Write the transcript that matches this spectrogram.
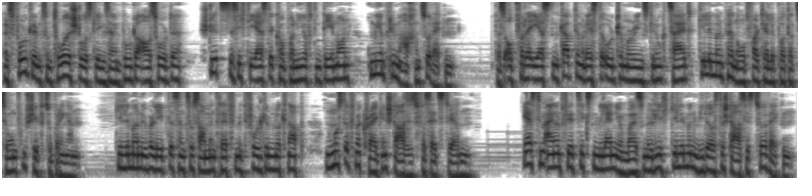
Als Fulgrim zum Todesstoß gegen seinen Bruder ausholte, stürzte sich die erste Kompanie auf den Dämon, um ihren Primarchen zu retten. Das Opfer der ersten gab dem Rest der Ultramarines genug Zeit, Gilliman per Notfallteleportation vom Schiff zu bringen. Gilliman überlebte sein Zusammentreffen mit Fulgrim nur knapp und musste auf McCrack in Stasis versetzt werden. Erst im 41. Millennium war es möglich, Gilliman wieder aus der Stasis zu erwecken.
